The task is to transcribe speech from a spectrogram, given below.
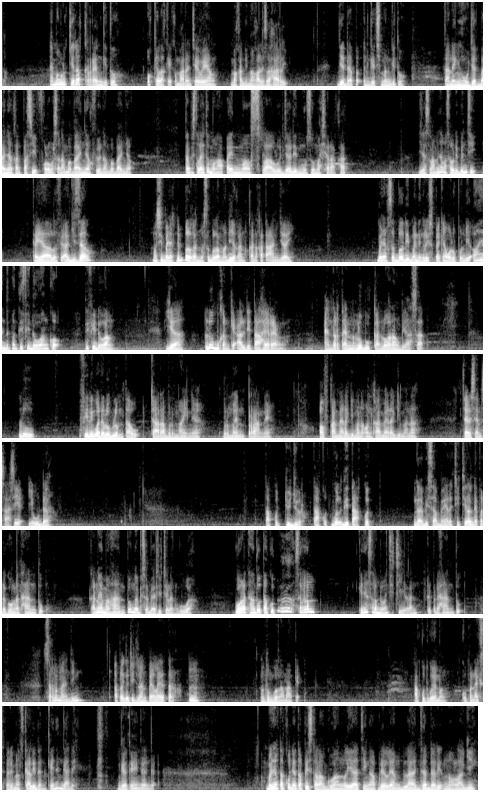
Emang lu kira keren gitu? Oke lah kayak kemarin cewek yang makan lima kali sehari. Dia dapat engagement gitu. Karena yang hujat banyak kan pasti followersnya nambah banyak view nambah banyak. Tapi setelah itu mengapain mau selalu jadi musuh masyarakat? Ya selamanya nggak selalu dibenci. Kayak Luffy Agizal, masih banyak nyebel kan, masih sebel sama dia kan, karena kata anjay. Banyak sebel dibanding respect yang walaupun dia, oh yang depan TV doang kok, TV doang. Ya, lu bukan kayak Aldi Taher yang entertainment, lu bukan, lu orang biasa. Lu, feeling gue ada lu belum tahu cara bermain ya bermain perannya off kamera gimana on kamera gimana cari sensasi ya udah. Takut jujur takut. Gue lebih takut nggak bisa bayar cicilan daripada gue ngeliat hantu. Karena emang hantu nggak bisa bayar cicilan gue gue ngeliat hantu takut eh serem. Kayaknya serem dengan cicilan daripada hantu. Serem anjing. Apalagi cicilan pay letter hmm. Untung gue nggak make. Takut gue emang gue pernah eksperimen sekali dan kayaknya nggak deh. Nggak kayaknya nggak nggak. Banyak takutnya tapi setelah gue ngeliat Cing Abdel yang belajar dari nol lagi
